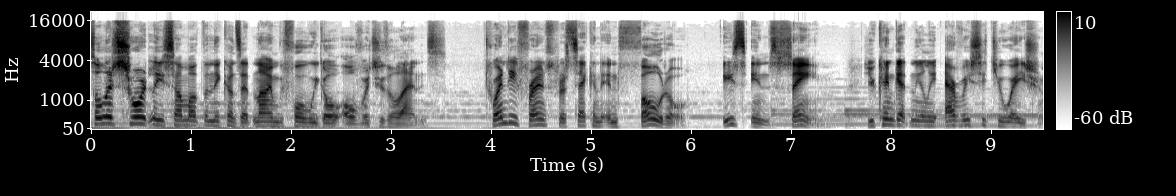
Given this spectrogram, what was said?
So let's shortly sum up the Nikon Z9 before we go over to the lens. 20 frames per second in photo is insane. You can get nearly every situation.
